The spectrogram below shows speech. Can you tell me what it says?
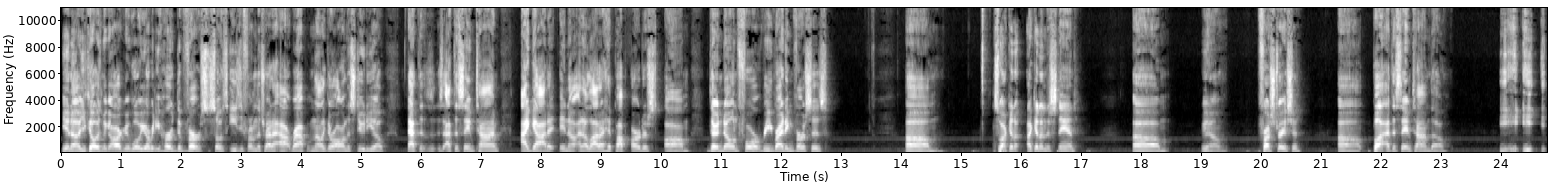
You know, you can always make an argument. Well, you already heard the verse, so it's easy for him to try to out rap him. Not like they're all in the studio at the at the same time. I got it, you know, and a lot of hip hop artists, um, they're known for rewriting verses. Um, so I can I can understand, um, you know, frustration. Uh, but at the same time, though, he, he, he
